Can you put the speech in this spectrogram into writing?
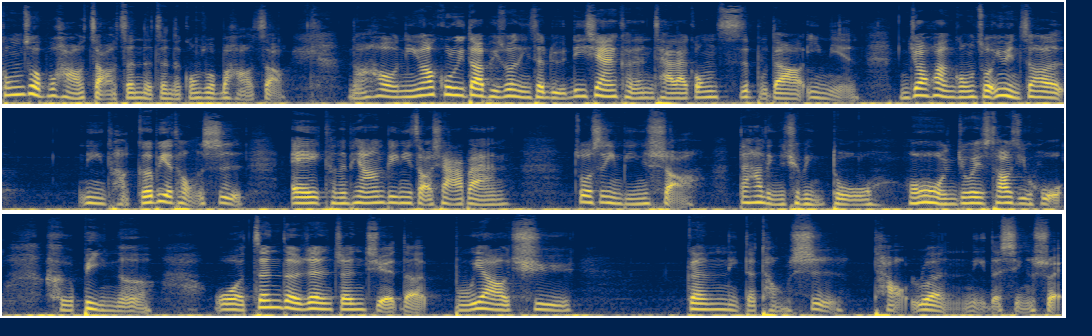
工作不好找，真的真的工作不好找。然后你又要顾虑到，比如说你的履历现在可能你才来公司不到一年，你就要换工作，因为你知道。你隔壁的同事 A 可能平常比你早下班，做事情比你少，但他领的却比你多哦，你就会超级火，何必呢？我真的认真觉得不要去跟你的同事讨论你的薪水。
